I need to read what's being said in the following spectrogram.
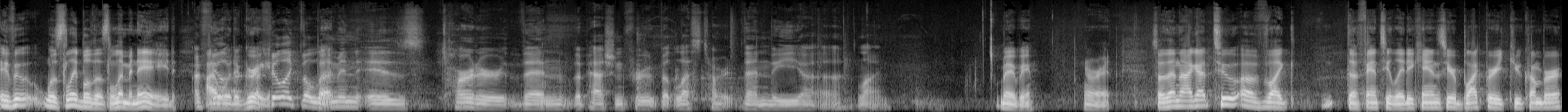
if it was labeled as lemonade, I, feel, would agree. I feel like the But- lemon is tartar than the passion fruit, but less tart than the uh, lime. Maybe. All right. So then I got two of like the fancy lady cans here blackberry cucumber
